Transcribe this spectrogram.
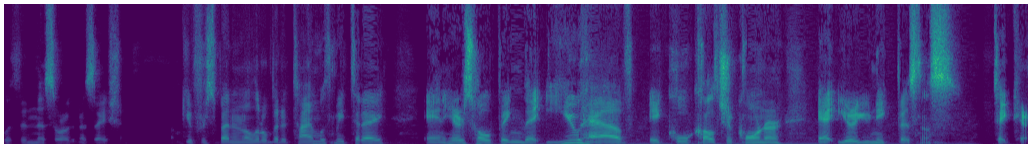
within this organization. You for spending a little bit of time with me today. And here's hoping that you have a cool culture corner at your unique business. Take care.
